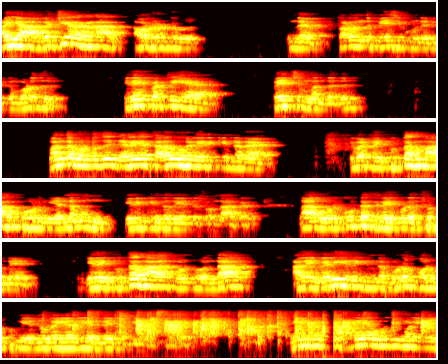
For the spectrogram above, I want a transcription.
ஐயா வெற்றியரகனார் அவர்களோடு இந்த தொடர்ந்து பேசிக் கொண்டிருக்கும் பொழுது இதை பற்றிய பேச்சும் வந்தது. வந்த பொழுது நிறைய தரவுகள் இருக்கின்றன. இவற்றை புத்தகமாக போடும் எண்ணமும் இருக்கின்றது என்று சொன்னார்கள். நான் ஒரு கூட்டத்திலே கூட சொன்னேன். இதை புத்தகமாக கொண்டு வந்தால் அதை வெளியிடுகின்ற முழு பொறுப்பும் என்னுடையது என்றே சொல்லியிருக்கிறேன். மீண்டும் அதே உறுதிமொழியை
